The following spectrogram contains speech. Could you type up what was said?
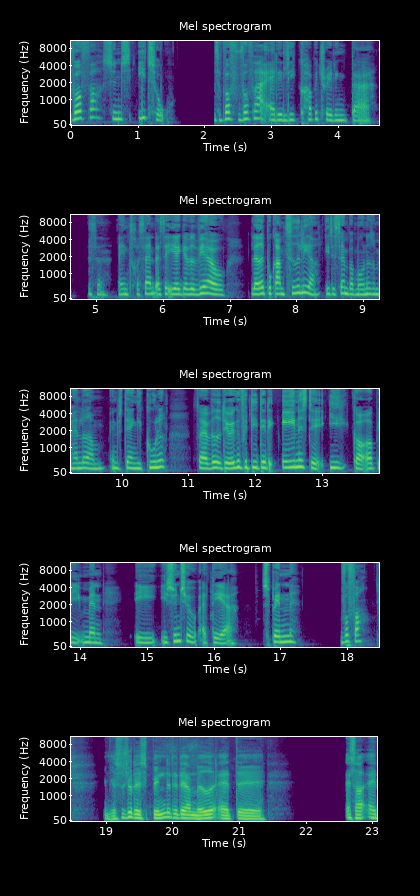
Hvorfor synes I to, altså hvor, hvorfor er det lige copy trading, der altså, er interessant? Altså Erik, jeg ved, vi har jo lavet et program tidligere i december måned, som handlede om investering i guld, så jeg ved, det er jo ikke, fordi det er det eneste, I går op i, men I, I synes jo, at det er spændende. Hvorfor? Jamen, jeg synes jo, det er spændende det der med, at, øh, altså, at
